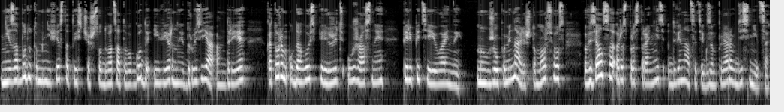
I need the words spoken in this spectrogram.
Не забудут манифеста 1620 года и верные друзья Андрея, которым удалось пережить ужасные перипетии войны. Мы уже упоминали, что Морсиус взялся распространить 12 экземпляров десницы.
